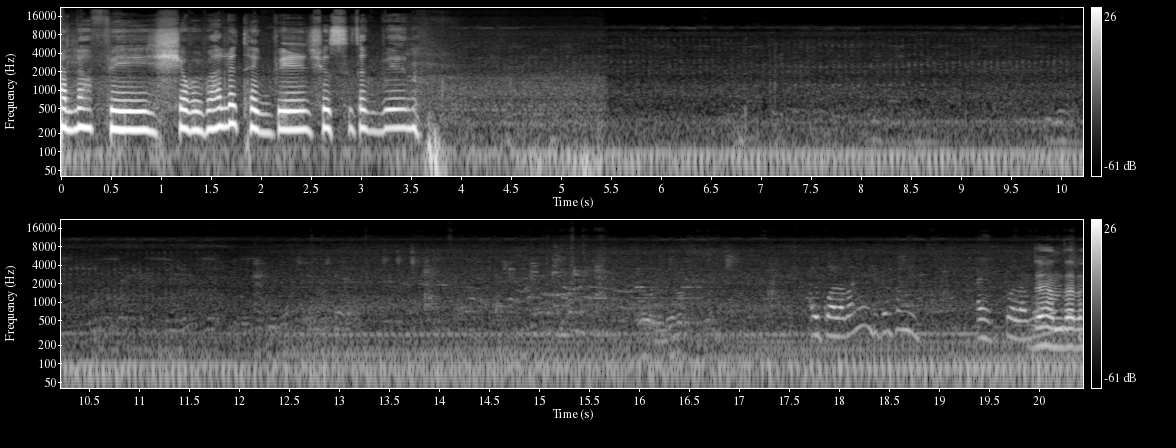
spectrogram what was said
আল্লাহ হাফেজ সবাই ভালো থাকবেন সুস্থ থাকবেন। দেখান দাঁড়া।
